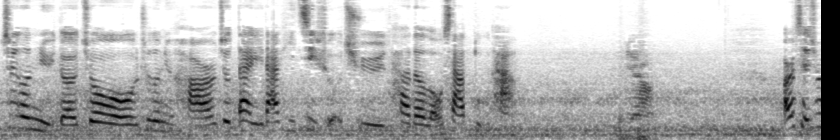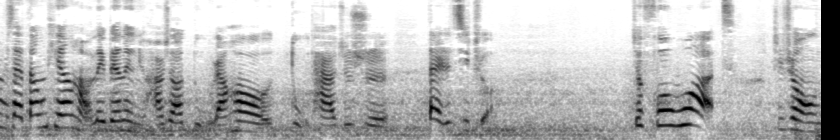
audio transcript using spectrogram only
这个女的就这个女孩就带着一大批记者去她的楼下堵她，一样。而且就是在当天哈，那边那个女孩就要堵，然后堵她就是带着记者，就 for what 这种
